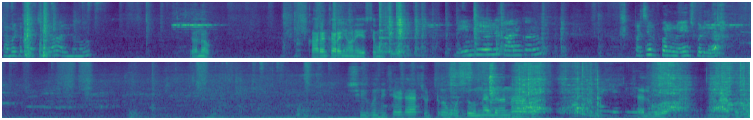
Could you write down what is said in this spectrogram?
టమాటో పచ్చడా అన్నము. ఏమన్నా కారం కారం ఏమైనా వేస్తే మంచిది. ఏం చేయాలి కారం కారం? పచ్చిమిరపకాయలను వేయించి పెడుతున్నా శివుని చెడ చుట్టుముట్టు చలుపు నా కోసం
